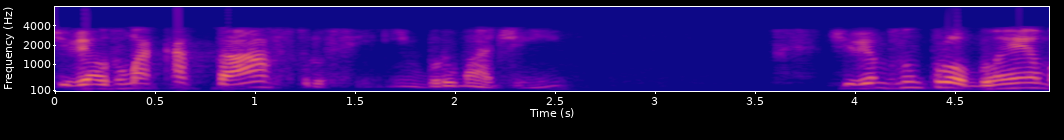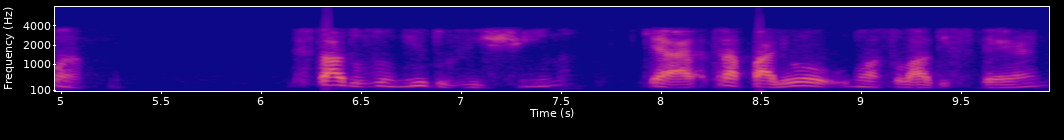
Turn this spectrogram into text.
Tivemos uma catástrofe em Brumadinho. Tivemos um problema Estados Unidos e China, que atrapalhou o nosso lado externo.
